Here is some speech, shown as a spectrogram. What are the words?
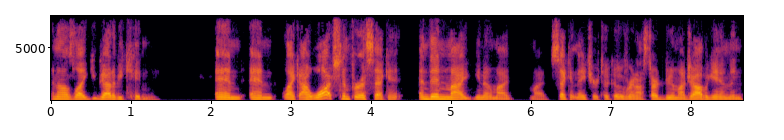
And I was like, you got to be kidding me. And and like I watched him for a second, and then my you know my my second nature took over, and I started doing my job again. And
